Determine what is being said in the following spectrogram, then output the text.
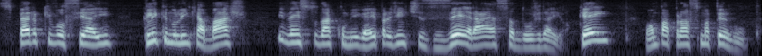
Espero que você aí clique no link abaixo e venha estudar comigo aí para a gente zerar essa dúvida aí, ok? Vamos para a próxima pergunta.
